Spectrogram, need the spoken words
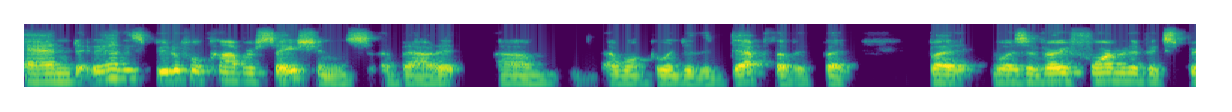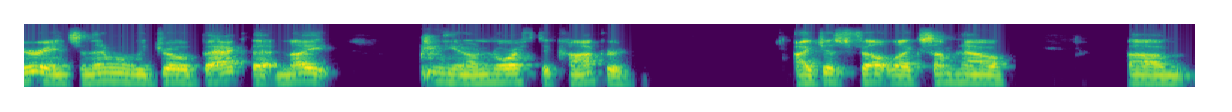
And we had these beautiful conversations about it. Um, I won't go into the depth of it, but but it was a very formative experience. And then when we drove back that night, you know, north to Concord, I just felt like somehow um,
